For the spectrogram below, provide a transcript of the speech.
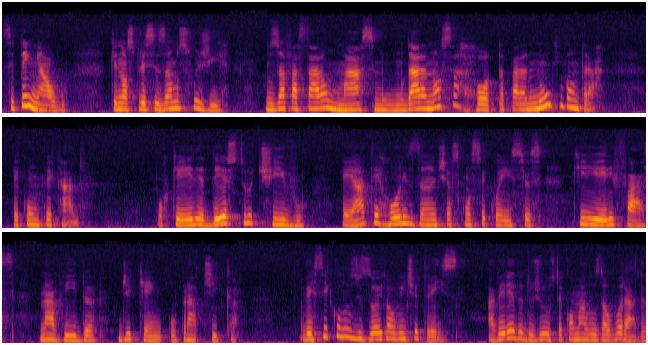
Se tem algo que nós precisamos fugir, nos afastar ao máximo, mudar a nossa rota para nunca encontrar, é com o pecado. Porque ele é destrutivo, é aterrorizante as consequências que ele faz na vida de quem o pratica. Versículos 18 ao 23. A vereda do justo é como a luz da alvorada,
